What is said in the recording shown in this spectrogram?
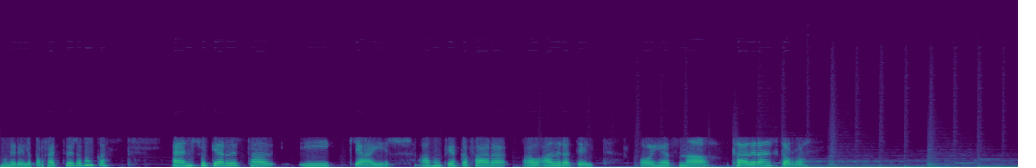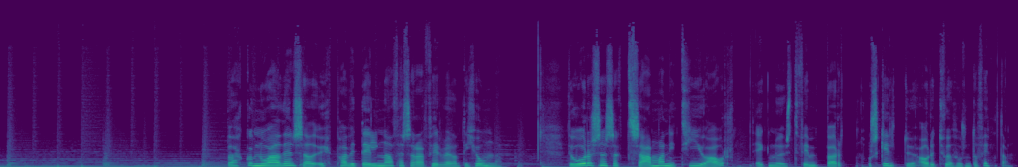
hún er eiginlega bara hrætt við þess að fanga. En svo gerðist það í gær að hún fekk að fara á aðra dild og hérna, það er aðeins skarra. Bökkum nú aðeins að upphafi deilina þessara fyrverandi hjóna. Þau voru sem sagt saman í tíu ár, eignuðist fimm börn og skildu árið 2015.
